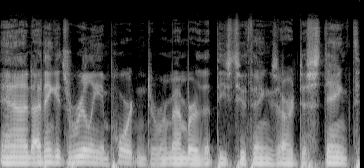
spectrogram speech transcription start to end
And I think it's really important to remember that these two things are distinct,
